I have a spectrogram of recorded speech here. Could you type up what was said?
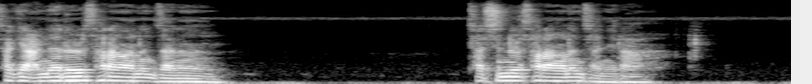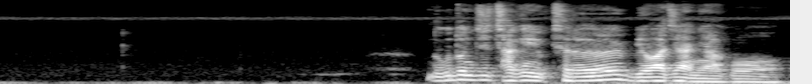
자기 아내를 사랑하는 자는 자신을 사랑하는 자니라. 누구든지 자기 육체를 묘하지 아니하고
